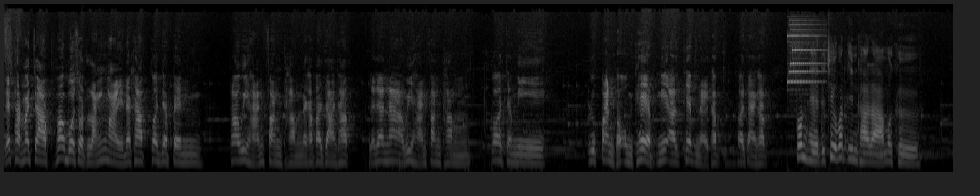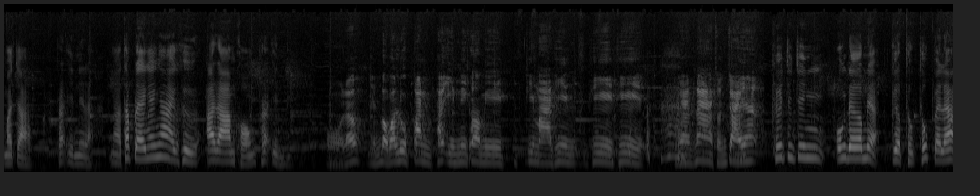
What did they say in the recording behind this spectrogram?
และถัดมาจากพระอุโบสถหลังใหม่นะครับ ก็จะเป็นพระวิหารฟังธรรมนะครับพระอาจารย์ครับ และด้านหน้าวิหารฟังธรรมก็จะมีรูปปั้นขององค์เทพนี่อาเทพไหนครับพระอาจารย์ครับ ต้นเหตุที่ชื่อวัดอินทารามก็คือมาจากพระอินทร์นี่แหละอ่าถ้าแปลง่าย ๆ ก็คืออารามของพระอินทร์โอ้แล้วเห็นบอกว่ารูปปั้นพระอินทร์นี่ก็มีที่มาที่ที่ที่เนี่ยน่าสนใจฮะคือจริง ๆ องค์เดิมเนี่ยเกือบถูกทุบไปแล้ว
